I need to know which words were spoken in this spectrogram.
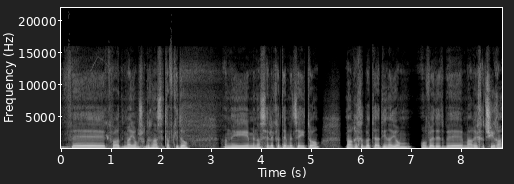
וכבר מהיום שהוא נכנס לתפקידו, אני מנסה לקדם את זה איתו. מערכת בתי הדין היום עובדת במערכת שירה,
